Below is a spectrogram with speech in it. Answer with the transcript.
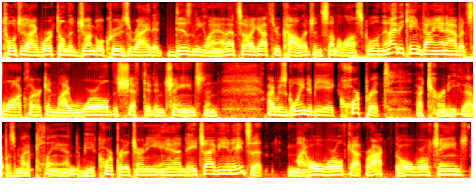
told you I worked on the Jungle Cruise ride at Disneyland. That's how I got through college and some law school. And then I became Diane Abbitt's law clerk, and my world shifted and changed. And I was going to be a corporate attorney. That was my plan to be a corporate attorney. And HIV and AIDS hit. My whole world got rocked. The whole world changed.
